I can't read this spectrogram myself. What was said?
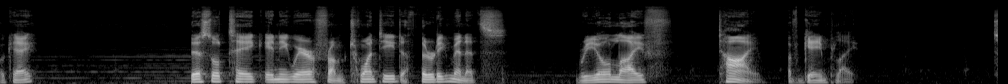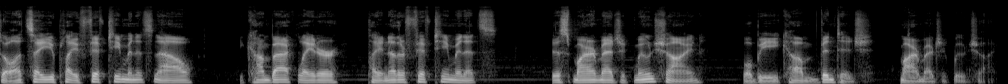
Okay. This will take anywhere from 20 to 30 minutes real life time of gameplay. So let's say you play 15 minutes now, you come back later, play another 15 minutes. This Mire Magic Moonshine will become vintage Mire Magic Moonshine.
